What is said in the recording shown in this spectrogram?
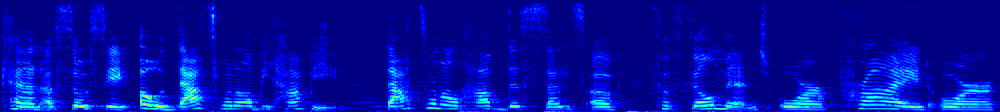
can associate, oh, that's when I'll be happy that's when I'll have this sense of fulfillment or pride or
